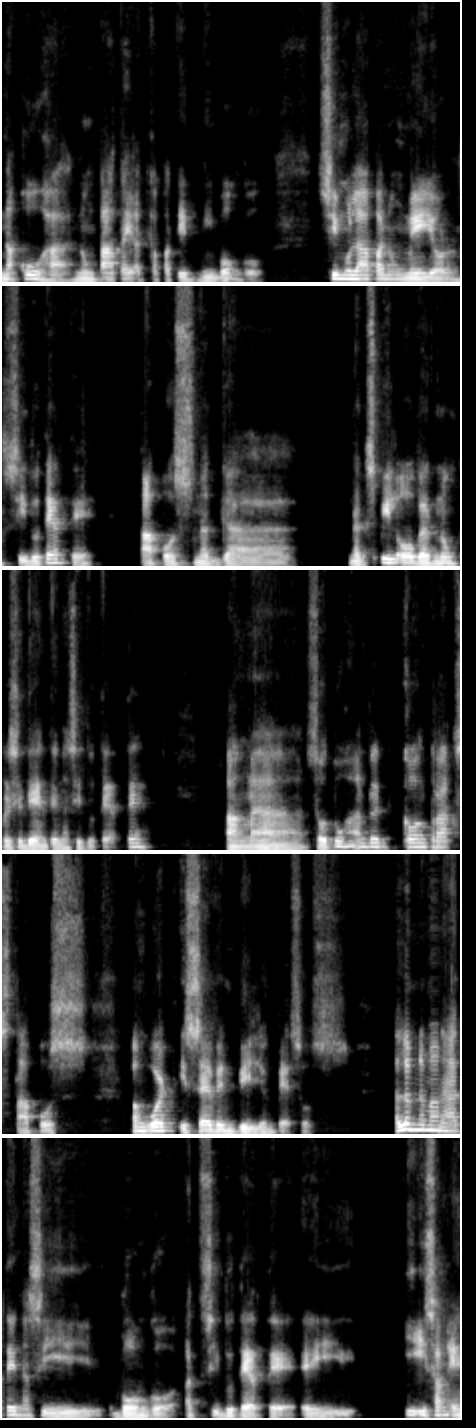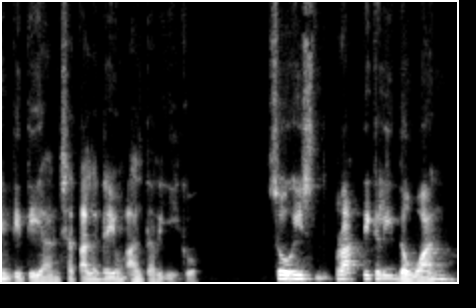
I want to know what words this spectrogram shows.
nakuha nung tatay at kapatid ni Bongo simula pa nung mayor si Duterte tapos nag ah, nag-spill over nung presidente na si Duterte. Ang ah, so 200 contracts tapos ang worth is 7 billion pesos alam naman natin na si Bongo at si Duterte ay iisang entity yan. Siya talaga yung alter ego. So he's practically the one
